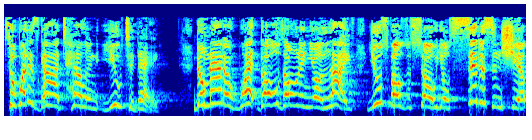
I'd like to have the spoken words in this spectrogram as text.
So what is God telling you today? No matter what goes on in your life, you're supposed to show your citizenship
